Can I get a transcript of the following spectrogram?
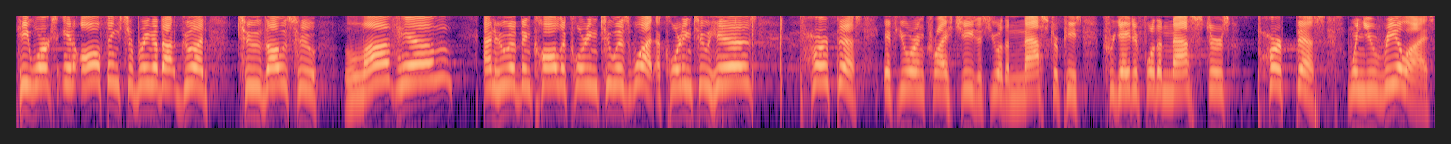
He works in all things to bring about good to those who love Him and who have been called according to His what? According to His purpose. If you are in Christ Jesus, you are the masterpiece created for the master's purpose. When you realize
